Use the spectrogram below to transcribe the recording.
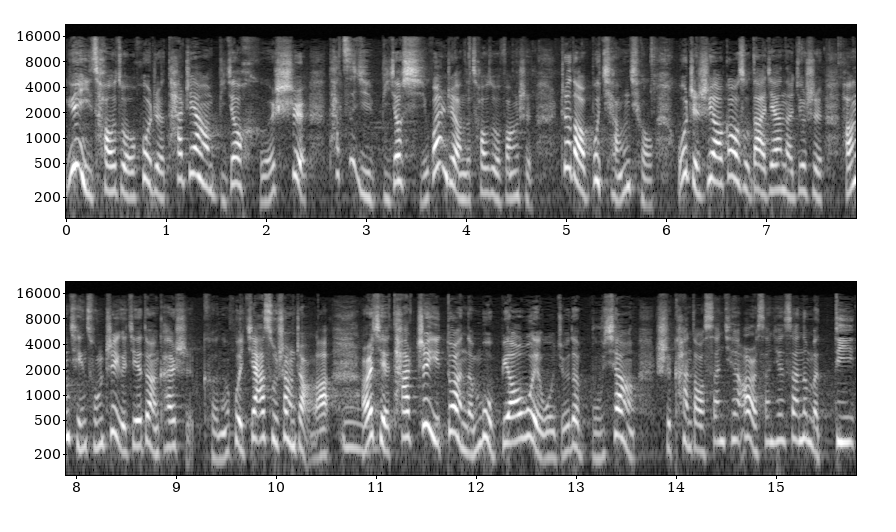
愿意操作，或者他这样比较合适，他自己比较习惯这样的操作方式，这倒不强求。我只是要告诉大家呢，就是行情从这个阶段开始可能会加速上涨了，而且它这一段的目标位，我觉得不像是看到三千二、三千三那么低。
